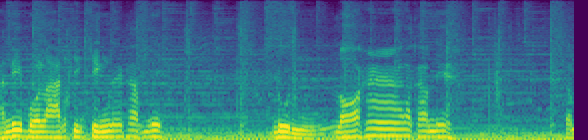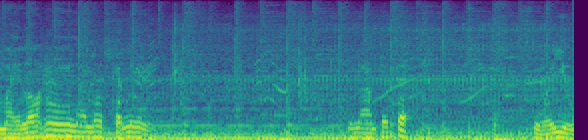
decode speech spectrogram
อันนี้โบราณจริง ๆ เลยครับนี่ รุ่นล้อห้าแล้วครับเนี่ย สมัยล้อห้านะรถกันนี่รามแตะๆสวยอยู่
